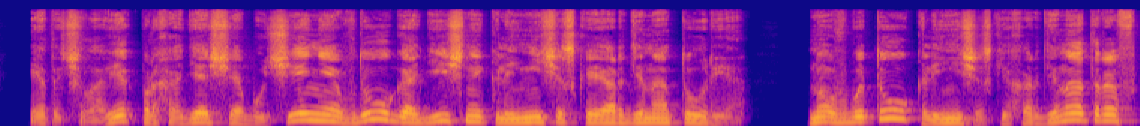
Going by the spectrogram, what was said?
– это человек, проходящий обучение в двухгодичной клинической ординатуре. Но в быту клинических ординаторов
